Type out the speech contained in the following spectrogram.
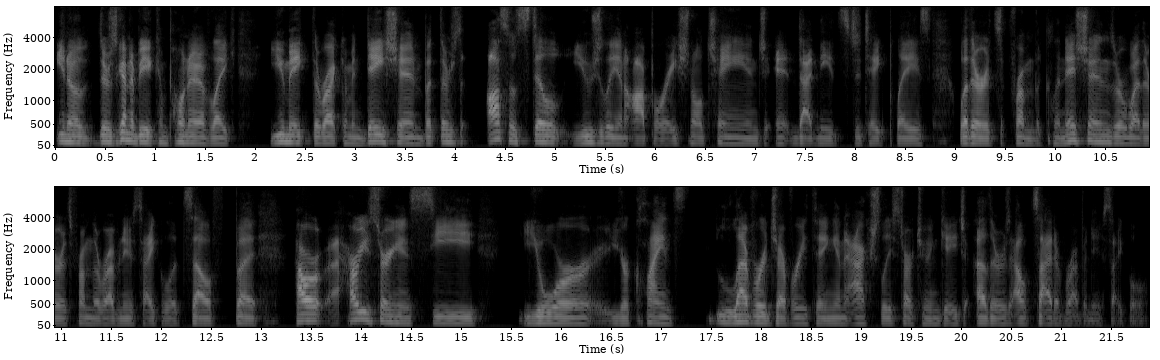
you know there's going to be a component of like you make the recommendation, but there's also still usually an operational change eh, that needs to take place, whether it's from the clinicians or whether it's from the revenue cycle itself. But how are, how are you starting to see your your clients leverage everything and actually start to engage others outside of revenue cycle?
